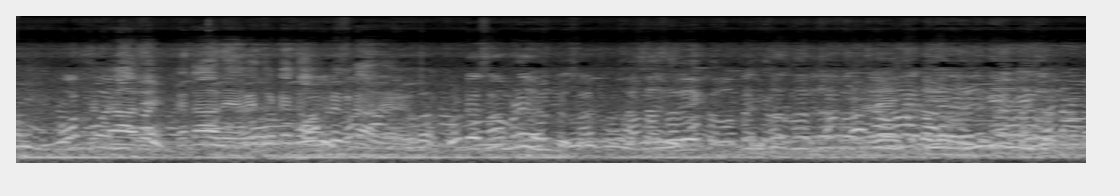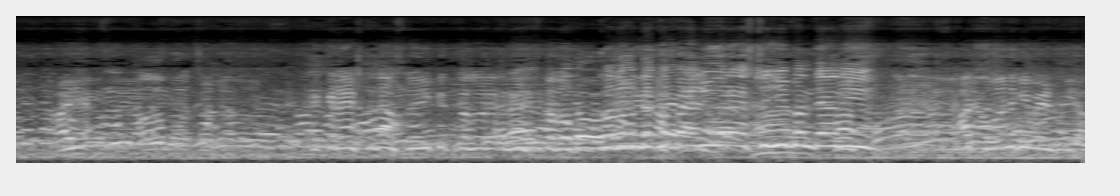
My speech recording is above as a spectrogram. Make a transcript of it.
ਬਹੁਤ ਕੁਛ ਕਟਾ ਦੇ ਕਟਾ ਦੇਵਾਂਗੇ ਤੁਹਾਡੇ ਸਾਹਮਣੇ ਕਟਾ ਦੇਵਾਂਗੇ ਤੁਹਾਡੇ ਸਾਹਮਣੇ ਹੋ ਜੂ ਸਰ। ਸਰ ਇੱਕ ਇੱਕ ਰੈਸਟ ਦੱਸ ਦਿਓ ਜੀ ਕਿ ਕਦੋਂ ਰੈਸਟ ਕਦੋਂ ਕਦੋਂ ਤੱਕ ਪੈ ਜੂ ਅਰੈਸਟ ਜੀ ਬੰਦਿਆਂ ਦੀ? ਹੱਥ ਬੰਨ ਕੇ ਬੇਨਤੀ ਆ।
